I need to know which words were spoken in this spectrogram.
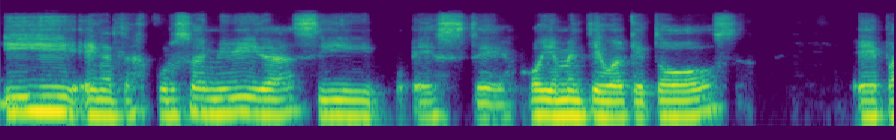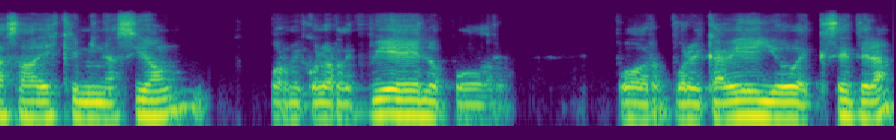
Y en el transcurso de mi vida, sí, este, obviamente igual que todos, he pasado discriminación por mi color de piel o por, por, por el cabello, etc.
